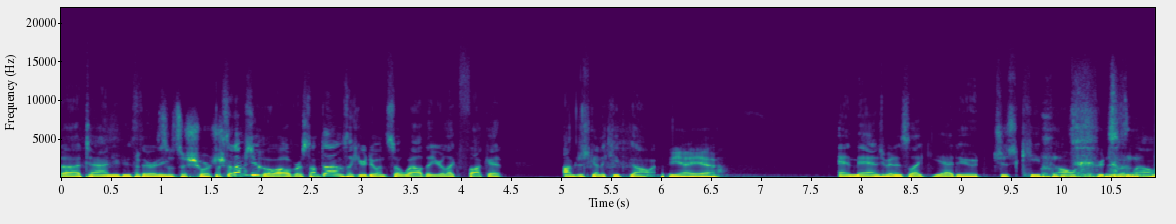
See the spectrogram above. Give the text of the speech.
uh, ten. You do thirty. So it's a short but sometimes you go over. Sometimes like you're doing so well that you're like, fuck it, I'm just gonna keep going. Yeah, yeah. And management is like, yeah, dude, just keep going. if you're doing well,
